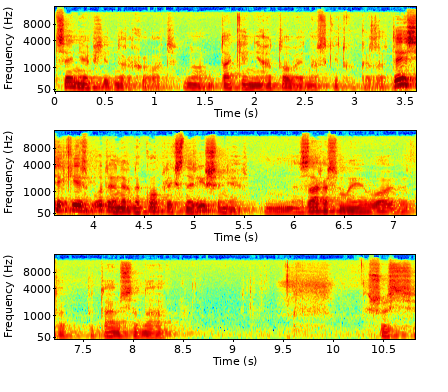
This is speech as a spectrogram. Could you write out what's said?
Це необхідно рахувати. Ну так я не готовий на скидку казати. Десь якесь буде енергокомплексне рішення. Зараз ми його так, питаємося на щось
